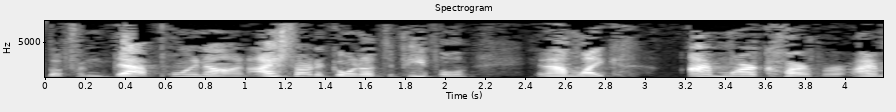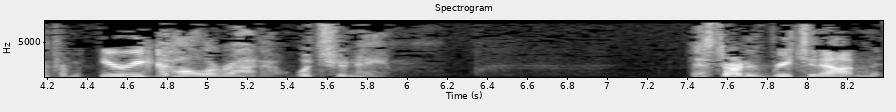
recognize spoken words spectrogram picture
But from that point on, I started going up to people and I'm like, I'm Mark Harper. I'm from Erie, Colorado. What's your name? I started reaching out and,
